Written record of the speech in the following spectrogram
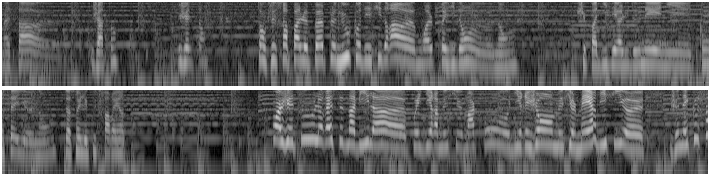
Mais ça, euh, j'attends. J'ai le temps. Tant que ce ne sera pas le peuple, nous qu'on décidera, euh, moi le président, euh, non. Je n'ai pas d'idée à lui donner, ni de conseils, non. De toute façon, il n'écoutera rien. Moi, j'ai tout le reste de ma vie, là. Vous pouvez le dire à monsieur Macron, aux dirigeants, monsieur le maire d'ici. je n'ai que ça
